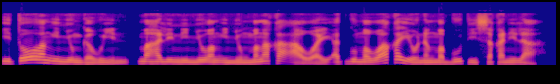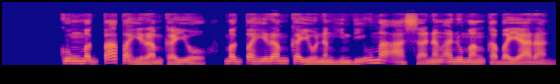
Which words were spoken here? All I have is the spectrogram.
Ito ang inyong gawin, mahalin ninyo ang inyong mga kaaway at gumawa kayo ng mabuti sa kanila. Kung magpapahiram kayo, magpahiram kayo ng hindi umaasa ng anumang kabayaran.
